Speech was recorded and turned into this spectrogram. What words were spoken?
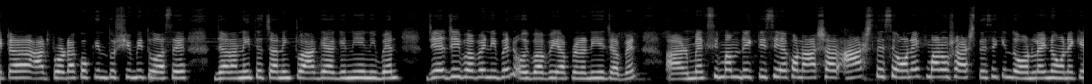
এটা আর প্রোডাক্টও কিন্তু সীমিত আছে। যারা নিতে চান, একটু আগে আগে নিয়ে নেবেন। যে যেইভাবে নেবেন, ওইভাবেই আপনারা নিয়ে যাবেন। আর ম্যাক্সিমাম দেখতেছি এখন আসার আসতেছে অনেক মানুষ আসতেছে, কিন্তু অনলাইনে অনেকে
